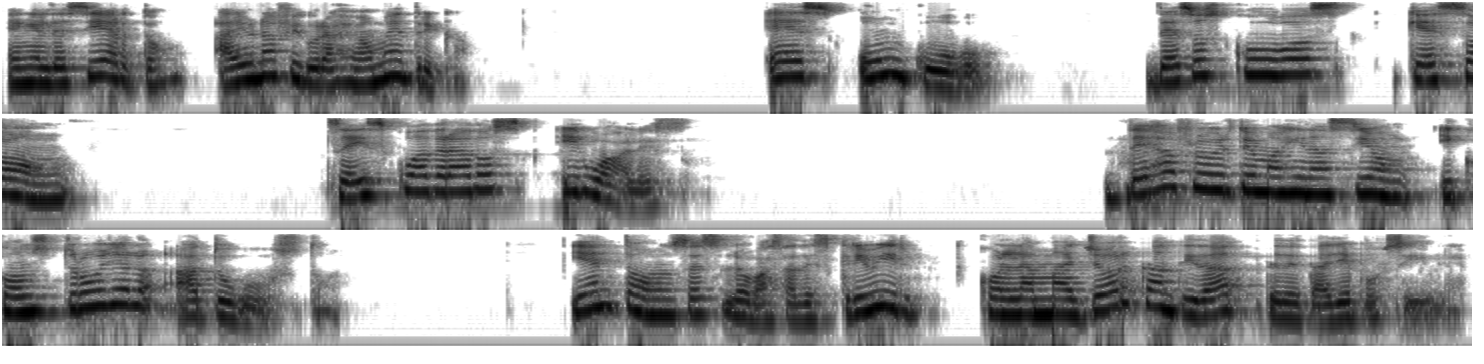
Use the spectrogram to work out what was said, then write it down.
En el desierto hay una figura geométrica es un cubo. De esos cubos que son seis cuadrados iguales. Deja fluir tu imaginación y construyelo a tu gusto. Y entonces lo vas a describir con la mayor cantidad de detalle posible.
